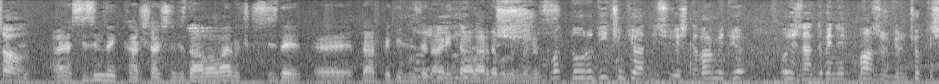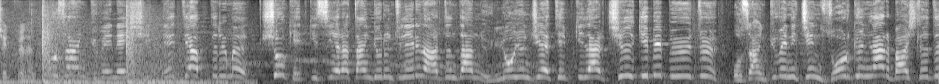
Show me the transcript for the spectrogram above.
Sağ olun. Aynen sizin de karşılaştığınız dava var mı? Çünkü siz de e, darp edildiğinize dair iddialarda bulundunuz. Bak doğru değil çünkü adli süreç devam ediyor. O yüzden de beni mazur görün. Çok teşekkür ederim. Ozan Güven'e şiddet yaptırımı. Şok etkisi yaratan görüntülerin ardından ünlü oyuncuya tepkiler çığ gibi büyüdü. Ozan Güven için zor günler başladı.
